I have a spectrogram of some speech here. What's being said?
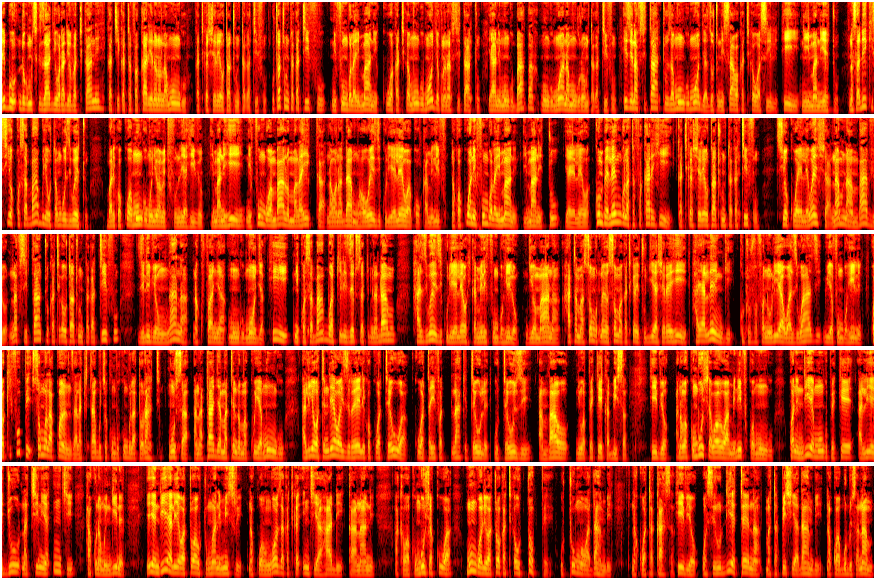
Karibu ndugu msikilizaji wa Radio Vatikani katika tafakari ya neno la Mungu katika sherehe ya Utatu Mtakatifu. Utatu Mtakatifu ni fumbo la imani kuwa katika Mungu moja kuna nafsi tatu, yaani Mungu Baba, Mungu Mwana, Mungu Roho Mtakatifu. Hizi nafsi tatu za Mungu moja zote ni sawa katika uasili. Hii ni imani yetu. Tunasadiki sio kwa sababu ya utambuzi wetu bali kwa kuwa Mungu mwenyewe ametufunulia hivyo. Imani hii ni fumbo ambalo malaika na wanadamu hawawezi kulielewa kwa ukamilifu, na kwa kuwa ni fumbo la imani, imani tu yaelewa. Kumbe lengo la tafakari hii katika sheria ya Utatu Mtakatifu sio kuwaelewesha namna ambavyo nafsi tatu katika Utatu Mtakatifu zilivyoungana na kufanya Mungu mmoja. Hii ni kwa sababu akili zetu za kibinadamu haziwezi kulielewa kikamilifu fumbo hilo. Ndiyo maana hata masomo tunayosoma katika liturujia ya sherehe hii hayalengi kutufafanulia waziwazi juu ya fumbo hili. Kwa kifupi, somo la kwanza la kitabu cha Kumbukumbu la Torati, Musa anataja matendo makuu ya Mungu aliyowatendea Waisraeli kwa kuwateua kuwa taifa lake teule, uteuzi ambao ni wa pekee kabisa. Hivyo anawakumbusha wawe waaminifu kwa Mungu, kwani ndiye Mungu pekee aliye juu na chini ya nchi hakuna mwingine. Yeye ndiye aliyewatoa utumwani Misri na kuwaongoza katika nchi ya ahadi Kanaani. Akawakumbusha kuwa Mungu aliwatoa katika utope, utumwa wa dhambi na kuwatakasa, hivyo wasirudie tena matapishi ya dhambi na kuabudu sanamu.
